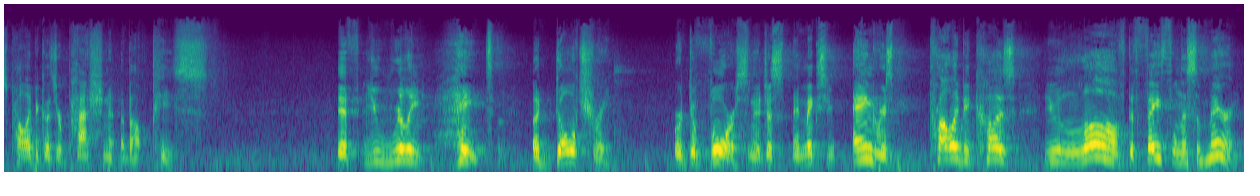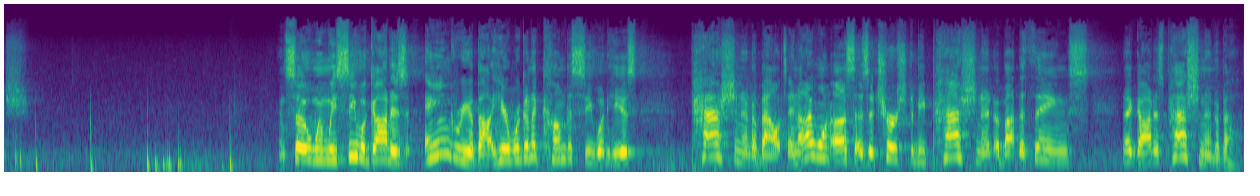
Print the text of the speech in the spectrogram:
it's probably because you're passionate about peace. If you really hate adultery or divorce and it just it makes you angry, it's probably because you love the faithfulness of marriage. And so when we see what God is angry about here, we're going to come to see what he is passionate about. And I want us as a church to be passionate about the things that God is passionate about.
